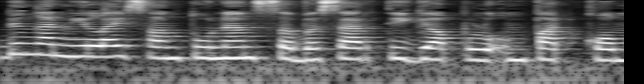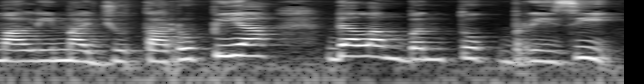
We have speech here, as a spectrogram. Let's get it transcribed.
dengan nilai santunan sebesar 34,5 juta rupiah dalam bentuk berizi.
